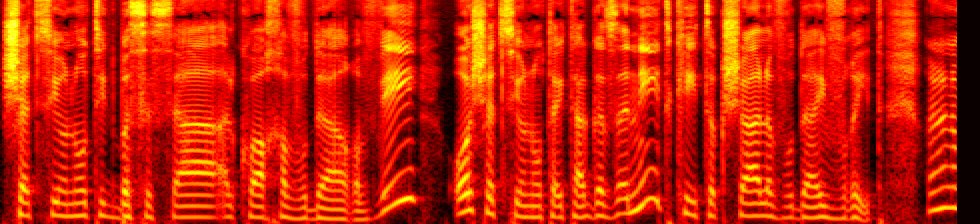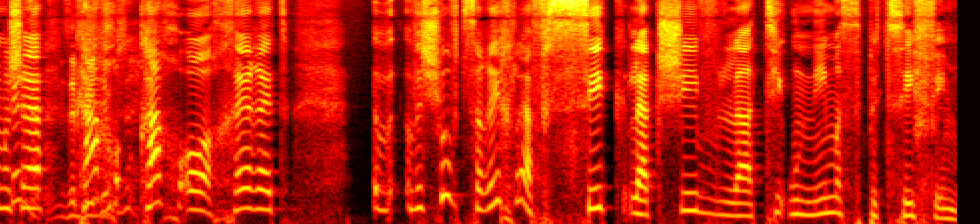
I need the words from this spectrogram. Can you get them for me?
שהציונות התבססה על כוח עבודה ערבי, או שהציונות הייתה גזענית כי התעקשה על עבודה עברית. כן, למשל, כך, כך או אחרת, ושוב, צריך להפסיק להקשיב לטיעונים הספציפיים.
